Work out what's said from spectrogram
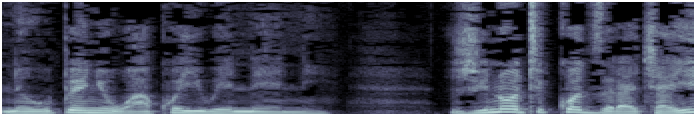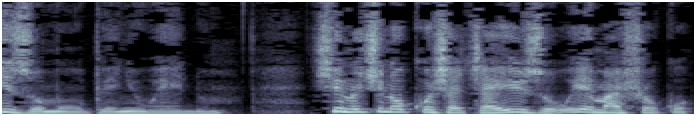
neupenyu hwako iwe neni. Zvinotikodzera chaizvo muupenyu hwedu. Chinhu chinokosha chaizvo uye mashoko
